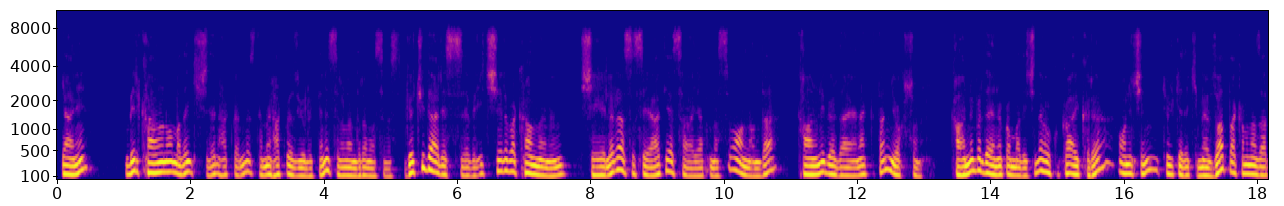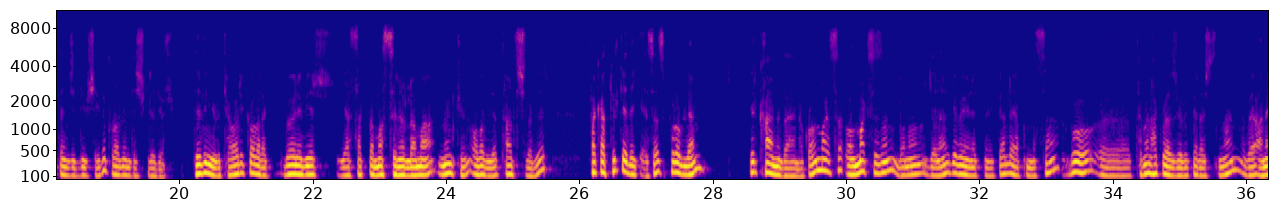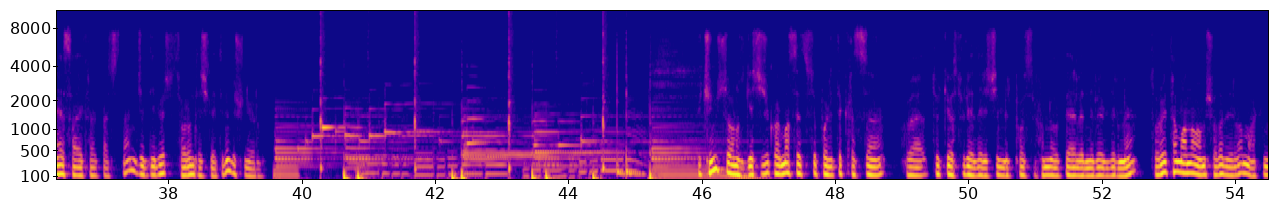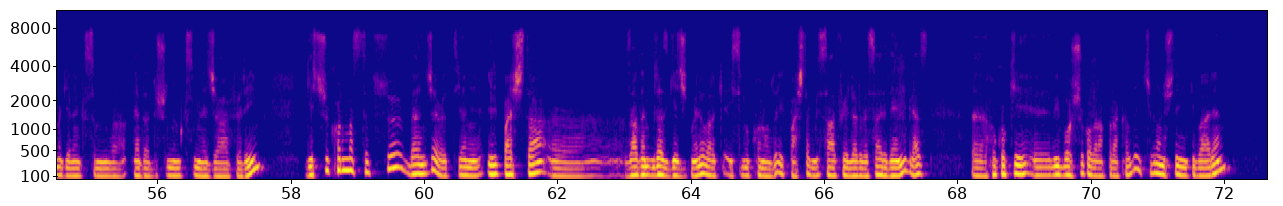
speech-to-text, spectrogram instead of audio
Yani bir kanun olmadan kişilerin haklarını, temel hak ve özgürlüklerini sınırlandıramazsınız. Göç İdaresi ve İçişleri Bakanlığı'nın şehirler arası seyahat yasağı yapması o anlamda kanuni bir dayanaktan yoksun. Kanuni bir dayanak olmadığı için de hukuka aykırı. Onun için Türkiye'deki mevzuat bakımından zaten ciddi bir şekilde problem teşkil ediyor. Dediğim gibi teorik olarak böyle bir yasaklama, sınırlama mümkün olabilir, tartışılabilir. Fakat Türkiye'deki esas problem bir kanun dayanak olmazsa, olmaksızın bunun genelge ve yönetmeliklerle yapılması bu e, temel hak ve özgürlükler açısından ve anayasa aykırılık açısından ciddi bir sorun teşkil ettiğini düşünüyorum. Üçüncü sorunuz geçici koruma statüsü politikası ve Türkiye ve Suriyeliler için bir pozitif hamle olarak değerlendirilebilir mi? Soruyu tam anlamamış olabilirim ama aklıma gelen kısımda ya da düşündüğüm kısmıyla cevap vereyim. Geçici koruma statüsü bence evet yani ilk başta e, zaten biraz gecikmeli olarak ismi konuldu. İlk başta misafirler vesaire denildi biraz e, hukuki e, bir boşluk olarak bırakıldı. 2013'ten itibaren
